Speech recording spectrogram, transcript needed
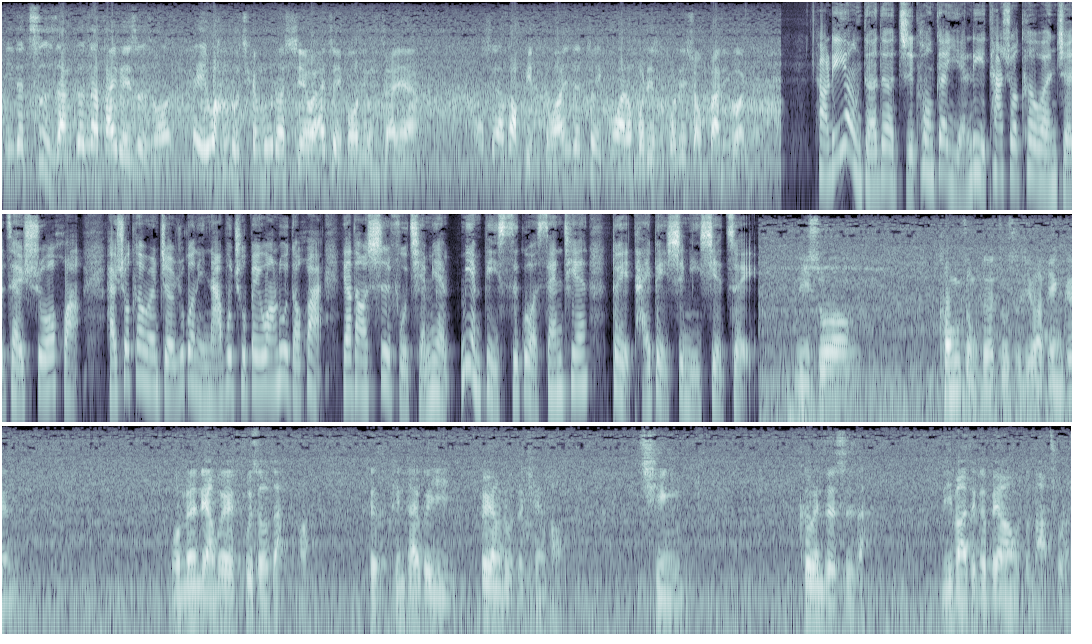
你的次长跟那台北市说备忘录全部都写完，还最保定怎样？好，李永德的指控更严厉。他说柯文哲在说谎，还说柯文哲如果你拿不出备忘录的话，要到市府前面面壁思过三天，对台北市民谢罪。你说空总的都市计划变更，我们两位副首长啊的平台会议备忘录都签好，请柯文哲市长，你把这个备忘录都拿出来。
